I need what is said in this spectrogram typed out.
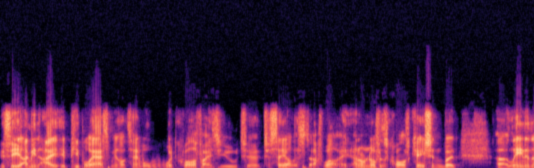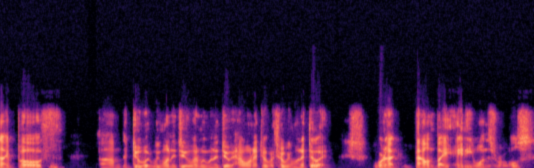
You see, I mean, I people ask me all the time, well, what qualifies you to to say all this stuff? Well, I, I don't know if it's qualification, but uh, Lane and I both um, do what we want to do when we want to do it, how we want to do it, with who we want to do it. We're not bound by anyone's rules,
